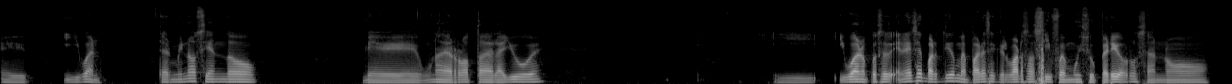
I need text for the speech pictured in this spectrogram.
eh, y bueno, terminó siendo eh, una derrota de la Juve. Y, y bueno, pues en ese partido me parece que el Barça sí fue muy superior. O sea, no.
